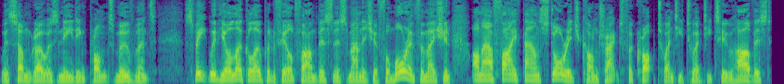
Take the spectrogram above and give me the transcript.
with some growers needing prompt movement. Speak with your local OpenField farm business manager for more information on our £5 storage contract for crop 2022 harvest,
